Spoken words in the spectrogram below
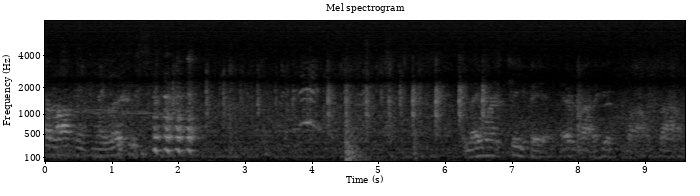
total offense and they lose. They weren't cheap hit, everybody hit the ball solid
